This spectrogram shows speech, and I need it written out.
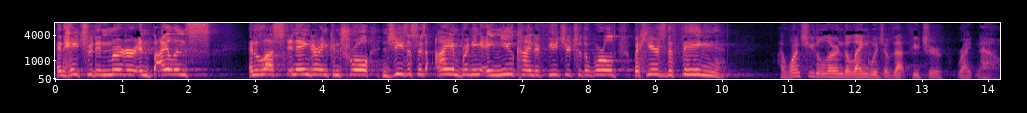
and hatred and murder and violence and lust and anger and control. And Jesus says, I am bringing a new kind of future to the world. But here's the thing. I want you to learn the language of that future right now.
